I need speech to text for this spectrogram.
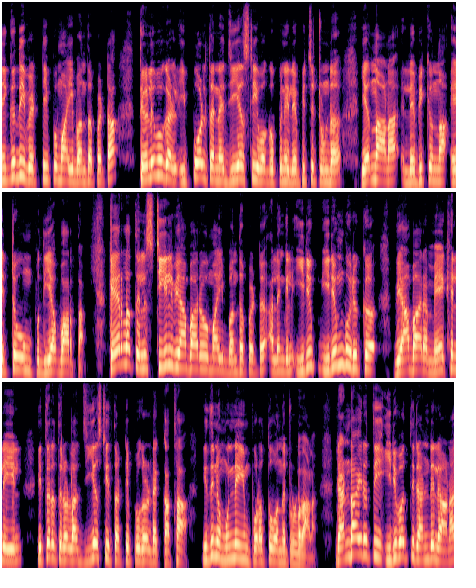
നികുതി വെട്ടിപ്പുമായി ബന്ധപ്പെട്ട തെളിവുകൾ ഇപ്പോൾ തന്നെ ജി വകുപ്പിന് ലഭിച്ചിട്ടുണ്ട് എന്നാണ് ലഭിക്കുന്ന ഏറ്റവും പുതിയ വാർത്ത. കേരളത്തിൽ സ്റ്റീൽ വ്യാപാരവുമായി ബന്ധപ്പെട്ട് അല്ലെങ്കിൽ ഇരു ഇരുമ്പുരുക്ക് വ്യാപാര മേഖലയിൽ ഇത്തരത്തിലുള്ള ജി എസ് ടി തട്ടിപ്പുകളുടെ കഥ ഇതിനു മുന്നേയും പുറത്തു വന്നിട്ടുള്ളതാണ്. രണ്ടായിരത്തി ഇരുപത്തിരണ്ടിലാണ്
